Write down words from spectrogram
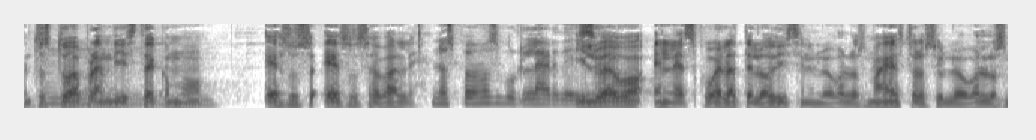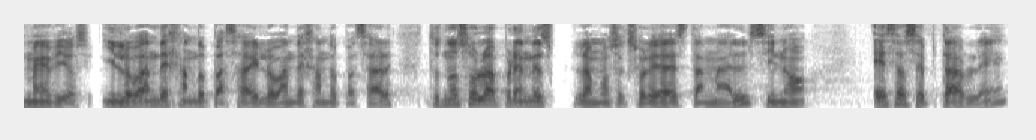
Entonces tú aprendiste como, eso, eso se vale. Nos podemos burlar de Y eso. luego en la escuela te lo dicen, y luego los maestros, y luego los medios, y lo van dejando pasar y lo van dejando pasar. Entonces no solo aprendes la homosexualidad está mal, sino es aceptable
